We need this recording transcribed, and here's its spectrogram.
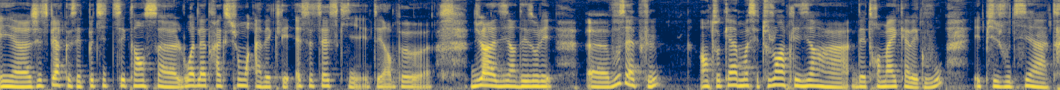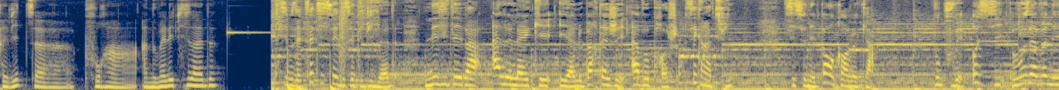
Et euh, j'espère que cette petite séquence loi de l'attraction avec les SSS qui était un peu dur à dire, désolé, vous a plu. En tout cas, moi, c'est toujours un plaisir euh, d'être au mic avec vous. Et puis, je vous dis à très vite euh, pour un nouvel épisode. Si vous êtes satisfait de cet épisode, n'hésitez pas à le liker et à le partager à vos proches, c'est gratuit. Si ce n'est pas encore le cas, vous pouvez aussi vous abonner.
